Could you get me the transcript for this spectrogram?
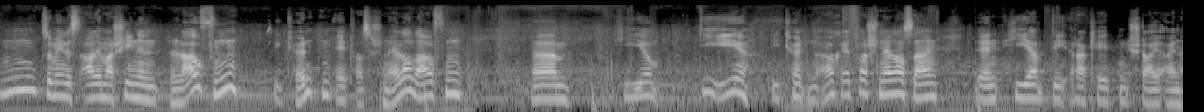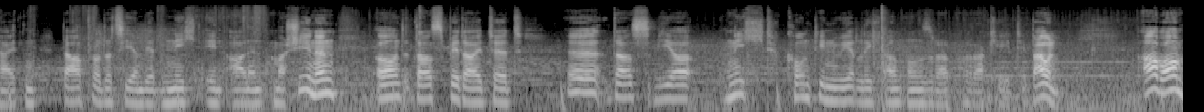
hm, zumindest alle Maschinen laufen. Sie könnten etwas schneller laufen. Ähm, hier die, die könnten auch etwas schneller sein, denn hier die Raketensteuereinheiten, da produzieren wir nicht in allen Maschinen und das bedeutet, äh, dass wir nicht kontinuierlich an unserer Rakete bauen. Aber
